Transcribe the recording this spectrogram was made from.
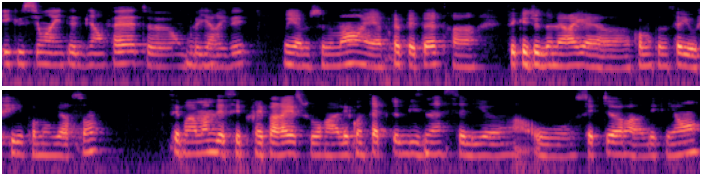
et que si on a une tête bien faite, on peut y mhm. arriver Oui, absolument. Et après, peut-être ce que je donnerais euh, comme conseil aux filles comme aux garçons, c'est vraiment de se préparer sur euh, les concepts business liés euh, au secteur des clients.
